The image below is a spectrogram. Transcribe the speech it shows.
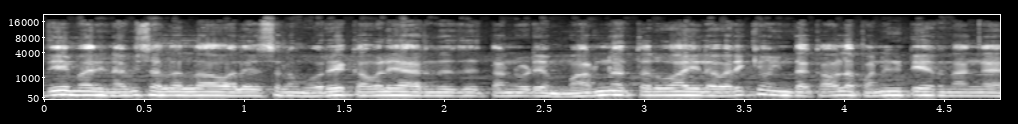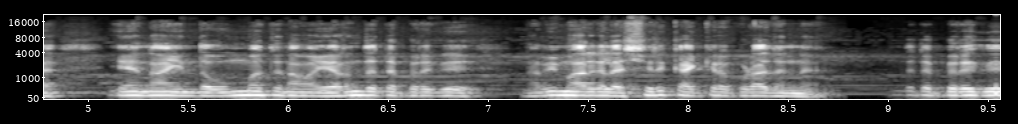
அதே மாதிரி நபி சல்லா அலைஹி ஒரே கவலையாக இருந்தது. தன்னுடைய மரண தருவாயில் வரைக்கும் இந்த கவலை பண்ணிக்கிட்டே இருந்தாங்க. ஏன்னா இந்த உம்மத்து நம்ம இறந்துட்ட பிறகு நபிமார்களை சிறுக்காய்க்கிறக்கூடாதுன்னு வந்துட்ட பிறகு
